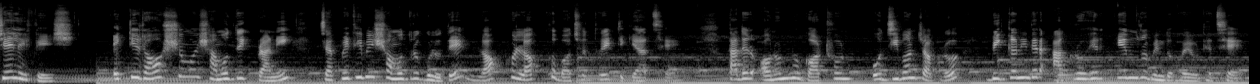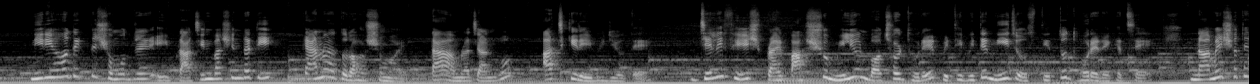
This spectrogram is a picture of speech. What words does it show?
জেলিফিশ, একটি রহস্যময় সামুদ্রিক প্রাণী যা পৃথিবীর সমুদ্রগুলোতে লক্ষ লক্ষ বছর ধরে টিকে আছে। তাদের অনন্য গঠন ও জীবনচক্র বিজ্ঞানীদের আগ্রহের কেন্দ্রবিন্দু হয়ে উঠেছে। নিরীহ দেখতে সমুদ্রের এই প্রাচীন বাসিন্দাটি কেন এত রহস্যময়, তা আমরা জানব আজকের এই ভিডিওতে। জেলিফিশ প্রায় পাঁচশো মিলিয়ন বছর ধরে পৃথিবীতে নিজ অস্তিত্ব ধরে রেখেছে। নামের সাথে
